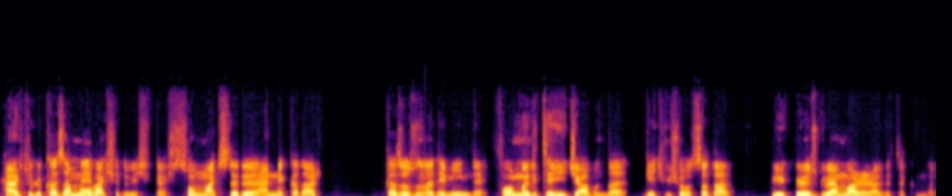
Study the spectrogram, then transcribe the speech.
her türlü kazanmaya başladı Beşiktaş. Son maçları her ne kadar gazozuna demeyeyim de formalite icabında geçmiş olsa da büyük bir özgüven var herhalde takımda.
